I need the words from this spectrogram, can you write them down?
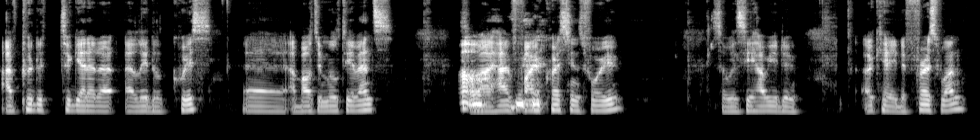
I've put together a, a little quiz uh, about the multi events. So I have five questions for you. So we'll see how you do. Okay, the first one.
